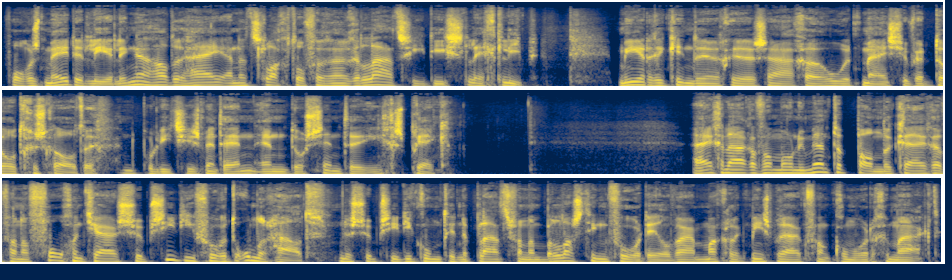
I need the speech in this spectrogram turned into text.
Volgens medeleerlingen hadden hij en het slachtoffer een relatie die slecht liep. Meerdere kinderen zagen hoe het meisje werd doodgeschoten. De politie is met hen en docenten in gesprek. Eigenaren van monumentenpanden krijgen vanaf volgend jaar subsidie voor het onderhoud. De subsidie komt in de plaats van een belastingvoordeel waar makkelijk misbruik van kon worden gemaakt.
